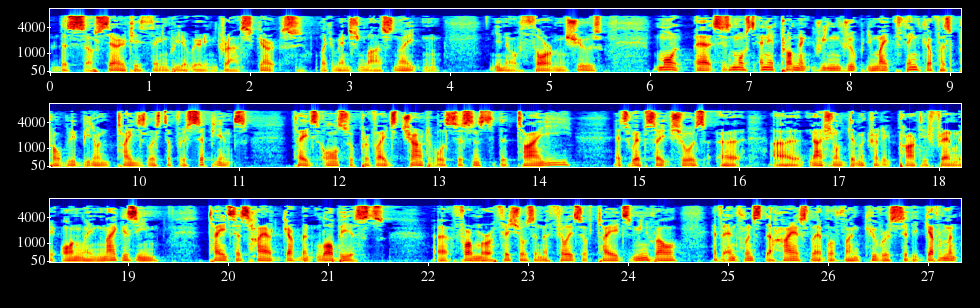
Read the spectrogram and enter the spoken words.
this austerity thing where you're wearing grass skirts, like I mentioned last night, and, you know, thorn shoes. More, uh, it says most any prominent green group you might think of has probably been on Tides list of recipients. Tides also provides charitable assistance to the Tyee. Its website shows a, a National Democratic Party friendly online magazine. Tides has hired government lobbyists uh, former officials and affiliates of Tides, meanwhile, have influenced the highest level of Vancouver city government,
